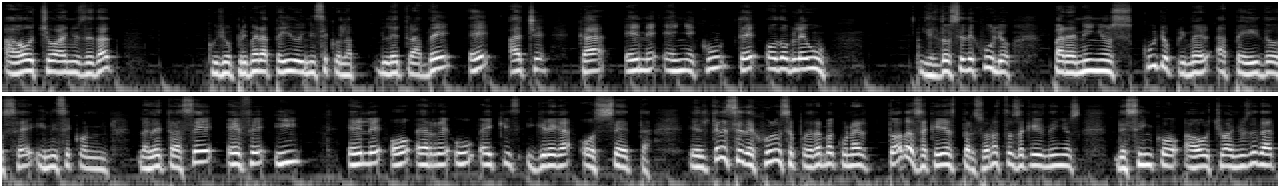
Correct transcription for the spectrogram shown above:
a 8 años de edad cuyo primer apellido inicie con la letra B, E, H, K, N, N, Q, T o W. Y el 12 de julio para niños cuyo primer apellido se inicie con la letra C, F, I, L, O, R, U, X, Y o Z. El 13 de julio se podrán vacunar todas aquellas personas, todos aquellos niños de 5 a 8 años de edad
